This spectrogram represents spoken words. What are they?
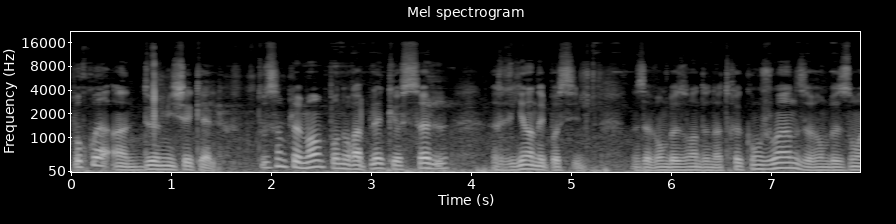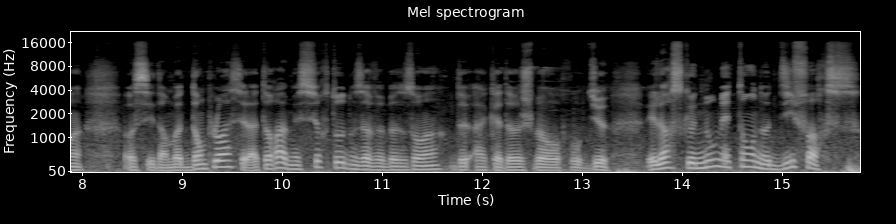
Pourquoi un demi-shekel? Tout simplement pour nous rappeler que seul rien n'est possible. Nous avons besoin de notre conjoint, nous avons besoin aussi d'un mode d'emploi, c'est la Torah, mais surtout nous avons besoin de Akadosh Baruch Dieu. Et lorsque nous mettons nos dix forces,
